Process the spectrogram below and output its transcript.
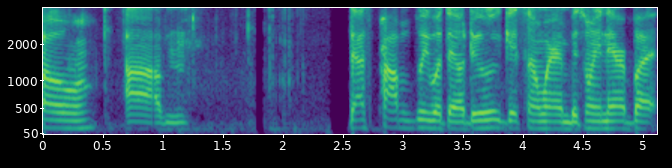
So um, that's probably what they'll do. Get somewhere in between there. But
